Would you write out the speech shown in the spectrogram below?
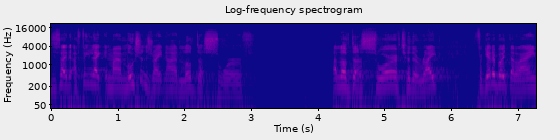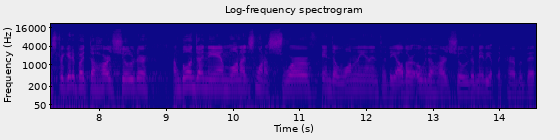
decide, I feel like in my emotions right now, I'd love to swerve. I'd love to swerve to the right. Forget about the lines, forget about the hard shoulder. I'm going down the M1. I just want to swerve into one lane, into the other, over the hard shoulder, maybe up the curb a bit,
